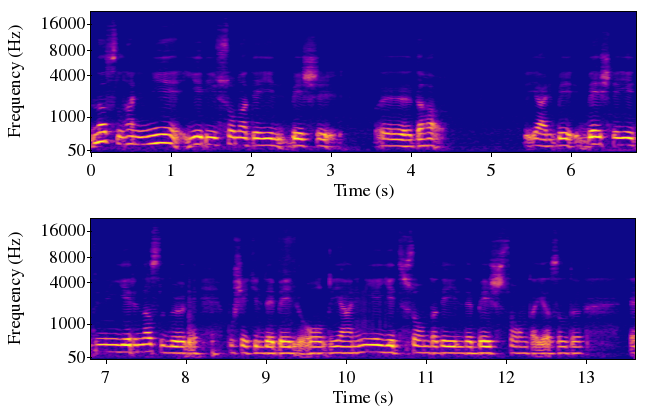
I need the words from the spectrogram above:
nasıl hani niye 7'yi sona değil 5'i e, daha yani 5 ile 7'nin yeri nasıl böyle bu şekilde belli oldu? Yani niye 7 sonda değil de 5 sonda yazıldı? E,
